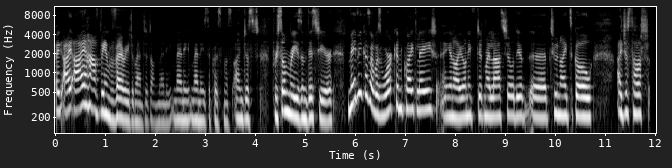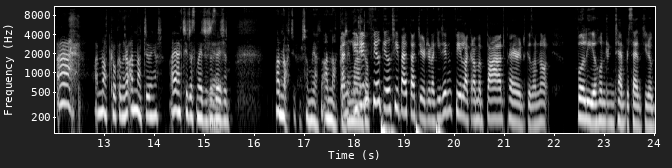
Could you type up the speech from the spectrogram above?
I, I have been very demented on many, many, many's of Christmas. I'm just, for some reason this year, maybe because I was working quite late. You know, I only did my last show the uh, two nights ago. I just thought, ah, I'm not cooking. I'm not doing it. I actually just made a decision. Yeah. I'm not doing it. I'm, I'm not getting. And you didn't up. feel guilty about that, Deirdre. Like you didn't feel like I'm a bad parent because I'm not fully 110%, you know,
